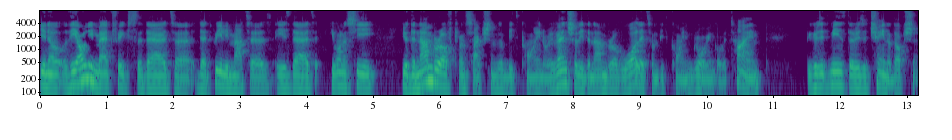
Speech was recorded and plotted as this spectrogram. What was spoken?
you know the only metrics that uh, that really matters is that you want to see you the number of transactions of Bitcoin or eventually the number of wallets on Bitcoin growing over time, because it means there is a chain adoption.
